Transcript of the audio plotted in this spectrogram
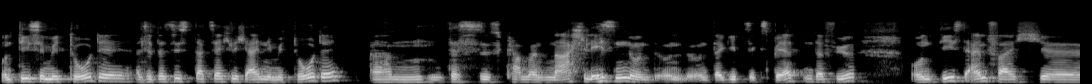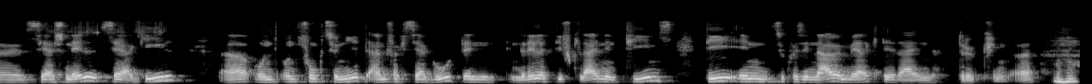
Und diese Methode, also das ist tatsächlich eine Methode, ähm, das, das kann man nachlesen und, und, und da gibt's Experten dafür. Und die ist einfach äh, sehr schnell, sehr agil äh, und, und funktioniert einfach sehr gut in, in relativ kleinen Teams, die in so quasi neue Märkte reindrücken. Äh. Mhm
